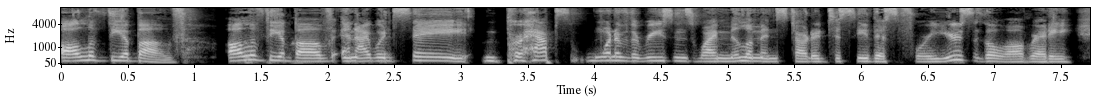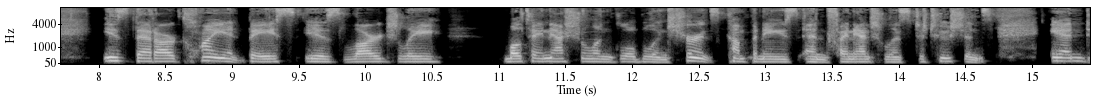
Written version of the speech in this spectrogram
All of the above all of the above. And I would say perhaps one of the reasons why Milliman started to see this four years ago already is that our client base is largely multinational and global insurance companies and financial institutions. And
